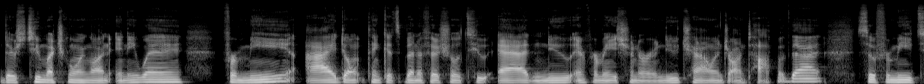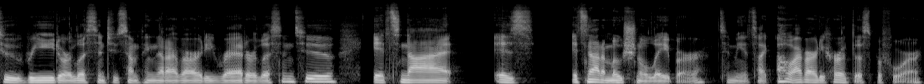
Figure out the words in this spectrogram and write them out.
there's too much going on anyway, for me, I don't think it's beneficial to add new information or a new challenge on top of that. So for me to read or listen to something that I've already read or listened to, it's not as it's not emotional labor to me. It's like, oh, I've already heard this before.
